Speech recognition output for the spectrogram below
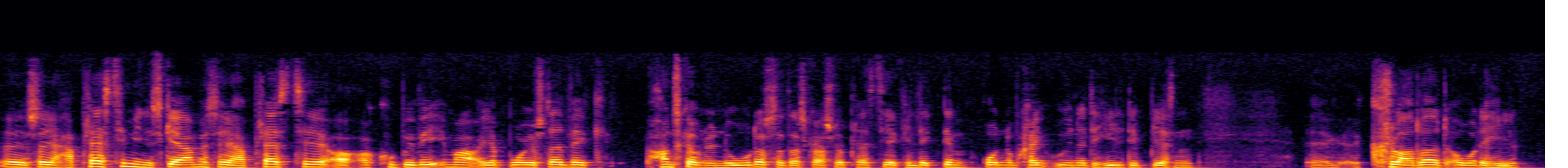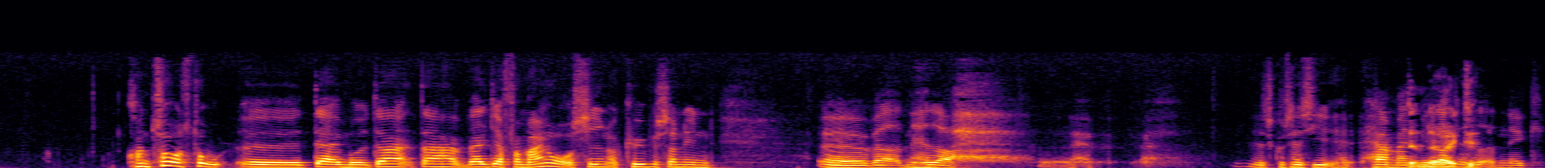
øh, så jeg har plads til mine skærme, så jeg har plads til at, at kunne bevæge mig, og jeg bruger jo stadigvæk håndskrevne noter, så der skal også være plads til, at jeg kan lægge dem rundt omkring, uden at det hele det bliver sådan øh, cluttered over det hele. Kontorstol, øh, derimod, der, der valgte jeg for mange år siden at købe sådan en, øh, hvad den hedder, øh, jeg skulle til at sige Herman Den er Miller, det hedder den ikke.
